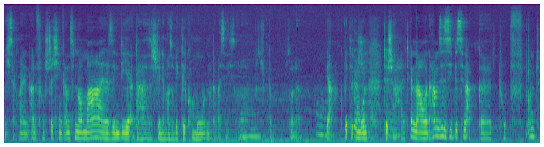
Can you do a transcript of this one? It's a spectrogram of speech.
ich sag mal in Anführungsstrichen, ganz normal sind die, da stehen immer so Wickelkommoden oder weiß nicht, so eine, mhm. so eine ja, Wickelkommoden, Tische, Tische halt, genau. Und da haben sie sie ein bisschen abgetupft und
